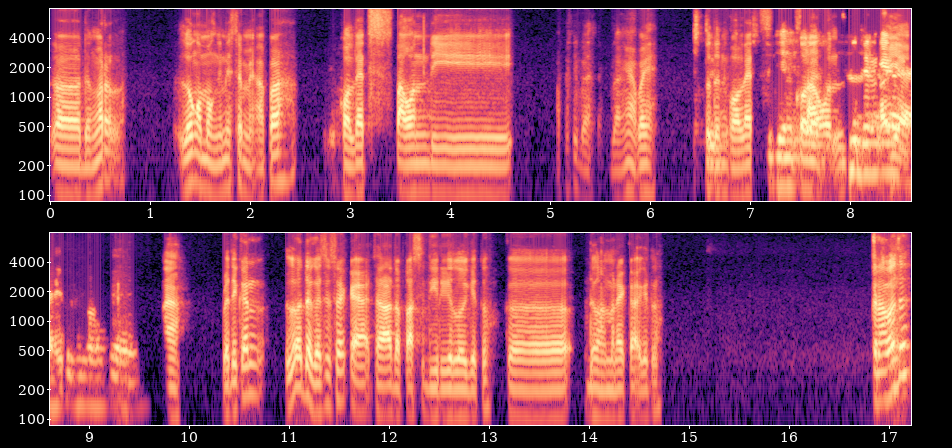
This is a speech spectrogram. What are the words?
eh, denger lu ngomong ini Sam ya, apa college tahun di apa sih bahasa bilangnya apa ya? Student college Student college. tahun. Student Oh, iya. iya. Berarti kan lu ada gak sih saya kayak cara adaptasi diri lo gitu ke dengan mereka gitu? Kenapa tuh?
